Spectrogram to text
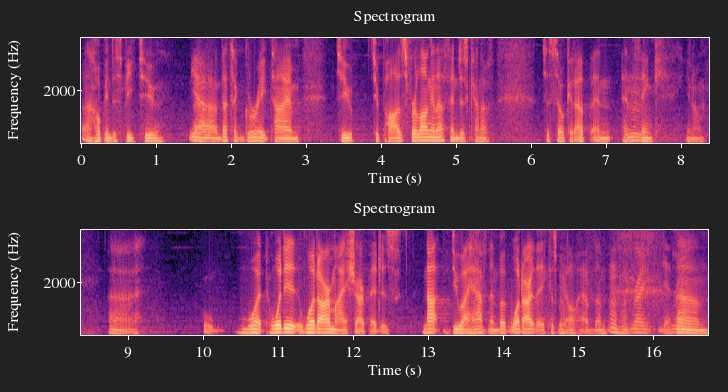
uh, hoping to speak to. Yeah. Uh, that's a great time to to pause for long enough and just kind of to soak it up and and think, you know, uh, what what is what are my sharp edges? Not do I have them, but what are they? Because we all have them. Right. Yes. Um,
